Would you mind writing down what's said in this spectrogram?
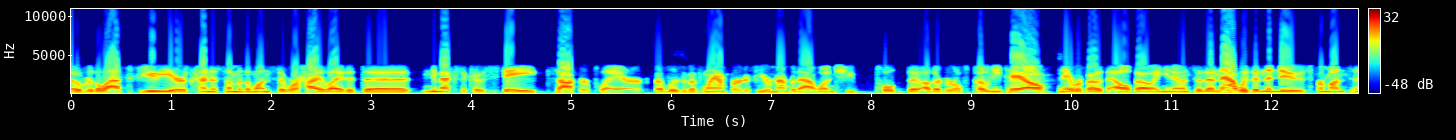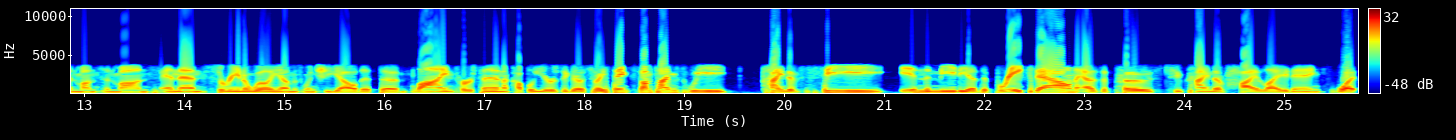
over the last few years, kind of some of the ones that were highlighted the New Mexico State soccer player, Elizabeth Lambert. If you remember that one, she pulled the other girl's ponytail. They were both elbowing, you know, and so then that was in the news for months and months and months. And then Serena Williams when she yelled at the line person a couple years ago. So I think sometimes we kind of see in the media the breakdown as opposed to kind of highlighting what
